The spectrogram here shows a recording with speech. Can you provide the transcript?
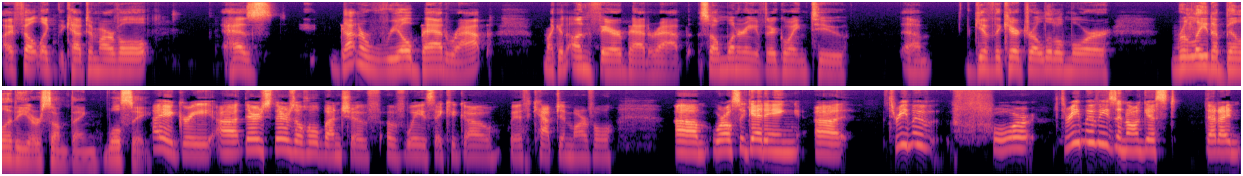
I felt like the Captain Marvel has gotten a real bad rap, like an unfair bad rap. So I'm wondering if they're going to um, give the character a little more relatability or something. We'll see. I agree. Uh, there's there's a whole bunch of of ways they could go with Captain Marvel. Um, we're also getting uh, three move four three movies in August that I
